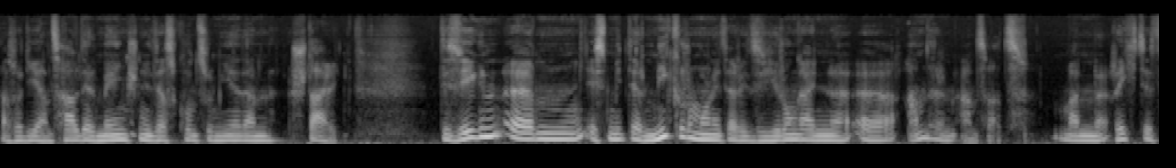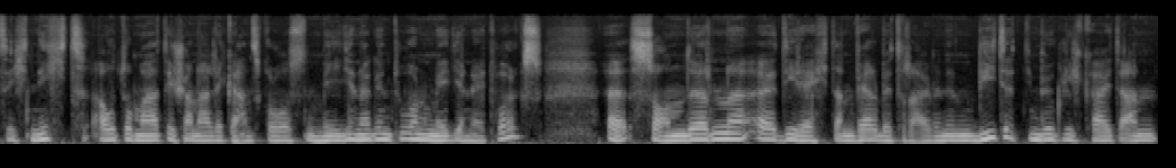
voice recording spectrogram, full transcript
also die Anzahl der Menschen, die das konsumieren, dann steigt. Deswegen ähm, ist mit der Mikromonetarisierung ein äh, anderen Ansatz. Man richtet sich nicht automatisch an alle ganz großen Medienagenturen, Mediennetworks, äh, sondern äh, direkt an Werbetreibenden und bietet die Möglichkeit an,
